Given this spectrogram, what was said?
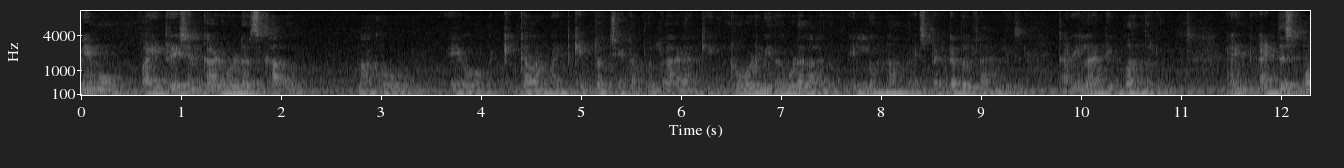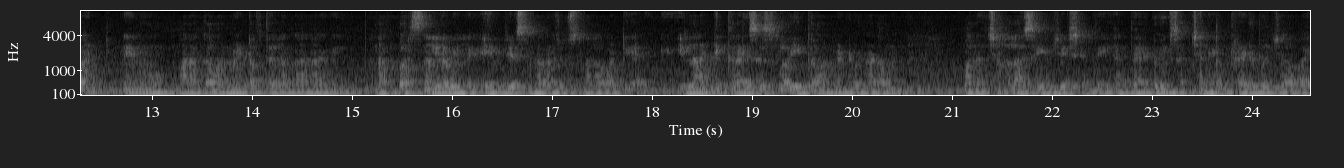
మేము వైట్ రేషన్ కార్డ్ హోల్డర్స్ కాదు. మాకు ఏవో గవర్నమెంట్ కిట్ వచ్చి డబ్బులు రావడానికి రోడ్ మీద కూడా కాదు. ఇల్లున్నాం రెస్పెక్టబుల్ ఫ్యామిలీస్ కానీ ఇలాంటి ఇబ్బందులు. అండ్ అట్ దిస్ పాయింట్ నేను మన గవర్నమెంట్ ఆఫ్ తెలంగాణని నాకు పర్సనల్గా వీళ్ళు ఏం చేస్తున్నారో చూస్తున్నా కాబట్టి ఇలాంటి క్రైసిస్లో ఈ గవర్నమెంట్ ఉండడం మనం చాలా సేవ్ చేసింది and they are doing such an incredible job I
